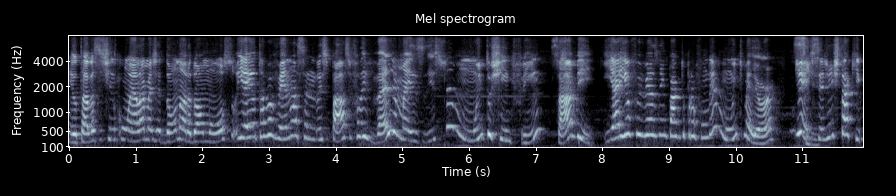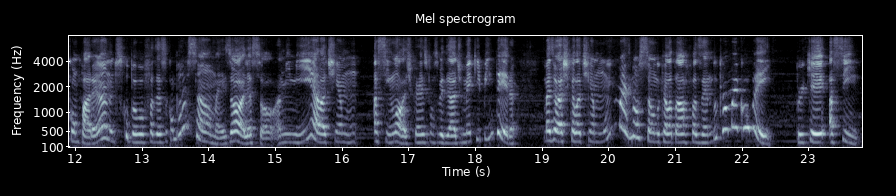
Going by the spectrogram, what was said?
Eu tava assistindo com ela Armagedon na hora do almoço, e aí eu tava vendo a cena do espaço e falei, velho, mas isso é muito chinfrim, sabe? E aí eu fui ver as do Impacto Profundo e é muito melhor. Gente, Sim. se a gente tá aqui comparando, desculpa, eu vou fazer essa comparação, mas olha só, a Mimi, ela tinha, assim, lógico, a responsabilidade de uma equipe inteira. Mas eu acho que ela tinha muito mais noção do que ela tava fazendo do que o Michael Bay. Porque, assim,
